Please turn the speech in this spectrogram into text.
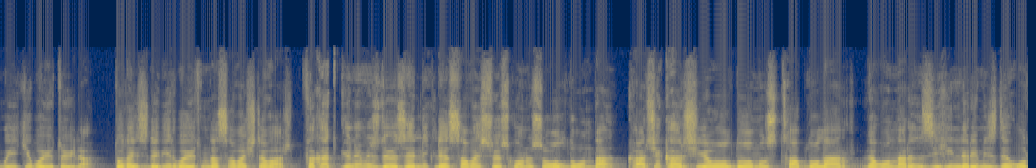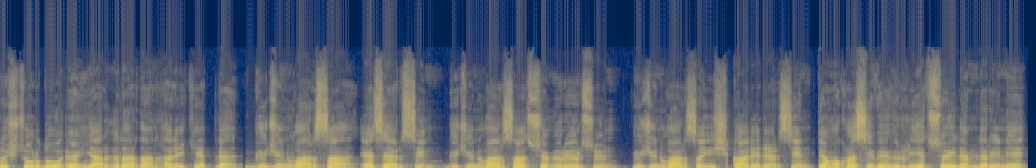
Bu iki boyutuyla. Dolayısıyla bir boyutunda savaşta var. Fakat günümüzde özellikle savaş söz konusu olduğunda karşı karşıya olduğumuz tablolar ve onların zihinlerimizde oluşturduğu ön yargılardan hareketle gücün varsa ezersin, gücün varsa sömürürsün, gücün varsa işgal edersin, demokrasi ve hürriyet söylemlerini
